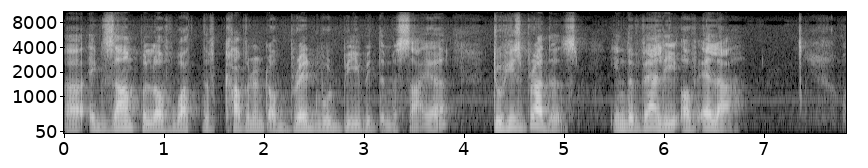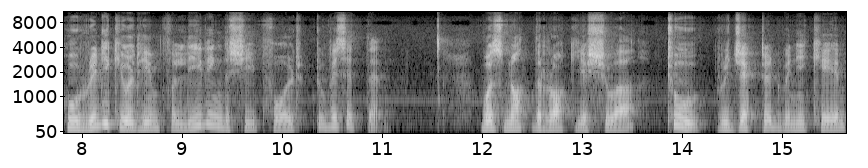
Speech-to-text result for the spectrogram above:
uh, example of what the covenant of bread would be with the Messiah to his brothers in the valley of Elah, who ridiculed him for leaving the sheepfold to visit them. Was not the rock Yeshua too rejected when he came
